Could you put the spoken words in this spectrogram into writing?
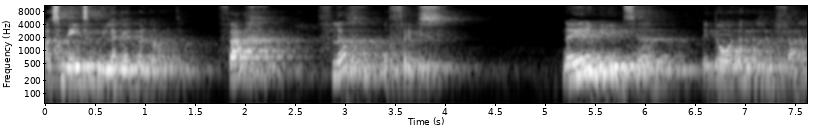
as mense moeilikheid beland. Veg, vlug of vries. Nou hierdie mense het dadelik begin veg.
